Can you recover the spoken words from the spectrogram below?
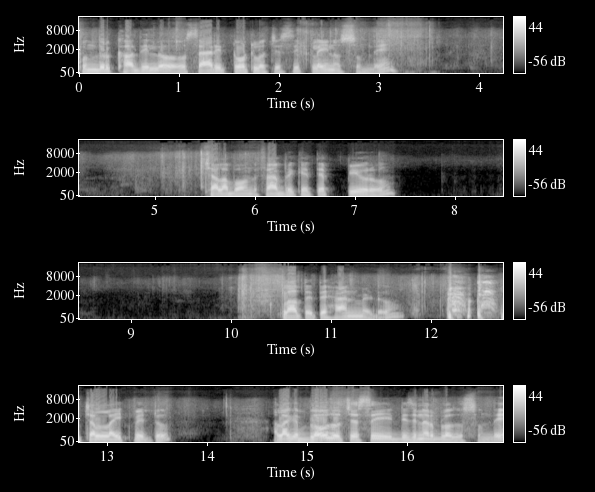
పుందూర్ ఖాదీలో శారీ టోటల్ వచ్చేసి ప్లెయిన్ వస్తుంది. చాలా బాగుంది ఫ్యాబ్రిక్ అయితే ప్యూరు. క్లాత్ అయితే హ్యాండ్మేడ్. చాలా లైట్ వెయిట్ అలాగే బ్లౌజ్ వచ్చేసి డిజైనర్ బ్లౌజ్ వస్తుంది.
